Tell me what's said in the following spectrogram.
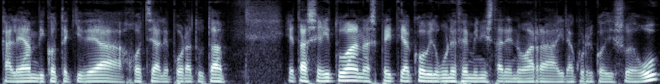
kalean bikotekidea jotzea leporatuta eta segituan aspeitiako bilgune feministaren oharra irakurriko dizuegu.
